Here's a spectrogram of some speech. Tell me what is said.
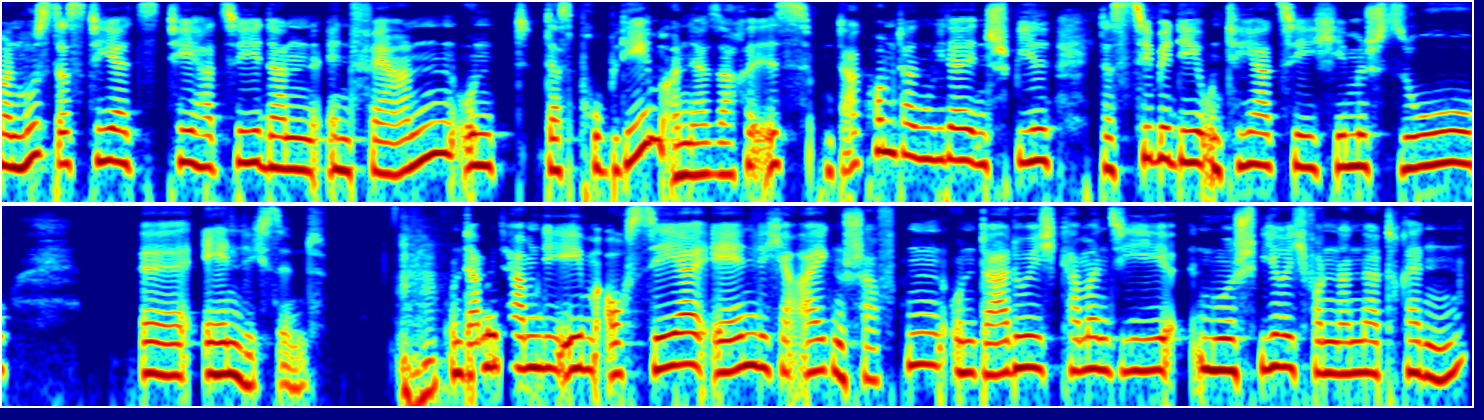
Man muss das THC dann entfernen und das Problem an der Sache ist, und da kommt dann wieder ins Spiel, dass CBD und THC chemisch so äh, ähnlich sind. Mhm. Und damit haben die eben auch sehr ähnliche Eigenschaften und dadurch kann man sie nur schwierig voneinander trennen.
